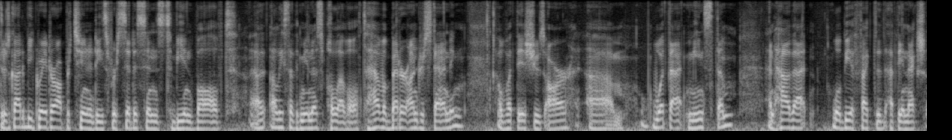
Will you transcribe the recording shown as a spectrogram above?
there's got to be greater opportunities for citizens to be involved, uh, at least at the municipal level, to have a better understanding of what the issues are, um, what that means to them, and how that will be affected at the next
